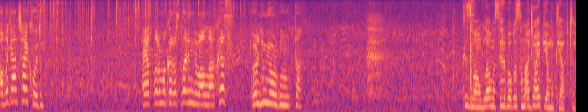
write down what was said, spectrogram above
Abla gel çay koydum. Ayaklarıma karasular indi vallahi kız. Öldüm yorgunluktan. Kızma abla ama Serap abla sana acayip yamuk yaptı.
